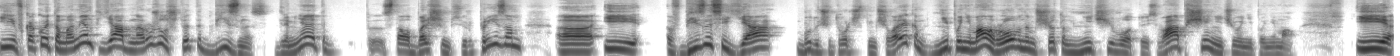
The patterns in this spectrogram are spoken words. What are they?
и в какой-то момент я обнаружил, что это бизнес. Для меня это стало большим сюрпризом. И в бизнесе я, будучи творческим человеком, не понимал ровным счетом ничего, то есть вообще ничего не понимал. И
